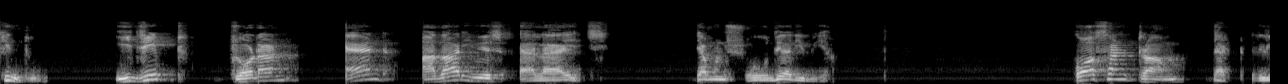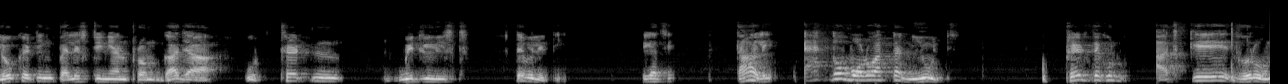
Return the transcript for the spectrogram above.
কিন্তু Egypt Jordan and other US allies যেমন Saudi Arabia. Caution Trump that relocating Palestinian from Gaza would threaten Middle East stability. ঠিক আছে? তাহলে এত বড় একটা নিউজ ফ্রেন্ডস দেখুন, আজকে ধরুন,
